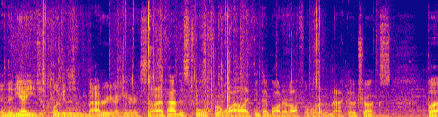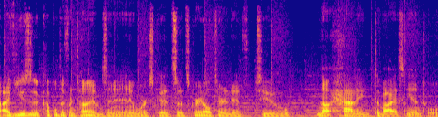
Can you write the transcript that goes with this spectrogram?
and then yeah, you just plug it into the battery right here. So I've had this tool for a while. I think I bought it off of one of the Matco trucks, but I've used it a couple different times and it, and it works good. So it's a great alternative to not having to buy a scan tool.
